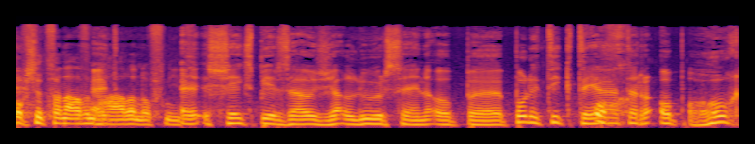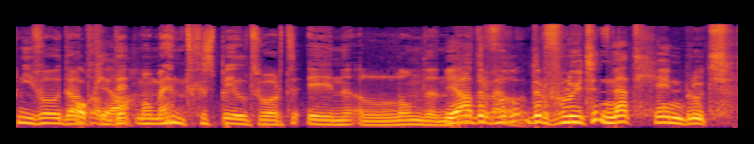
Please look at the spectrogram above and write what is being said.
of ze het vanavond halen of niet. Eh, Shakespeare zou jaloers zijn op eh, politiek theater op hoog niveau dat Och, ja. op dit moment gespeeld wordt in Londen. ja, er, vlo- er vloeit net geen bloed.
